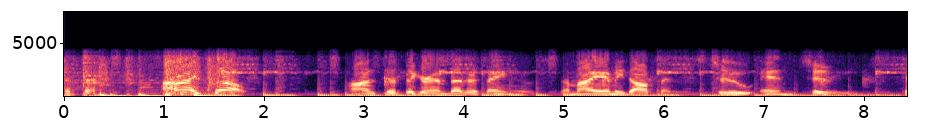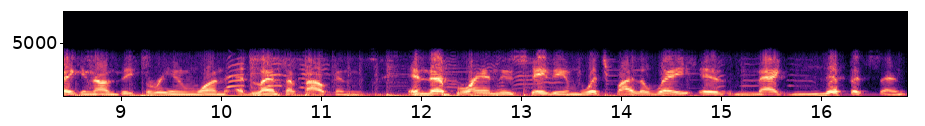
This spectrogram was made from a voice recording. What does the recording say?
All right, so on to bigger and better things. The Miami Dolphins, two and two taking on the three and one Atlanta Falcons in their brand new stadium, which by the way is magnificent,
